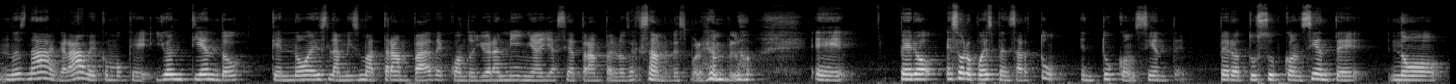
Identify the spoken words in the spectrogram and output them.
no es nada grave, como que yo entiendo que no es la misma trampa de cuando yo era niña y hacía trampa en los exámenes, por ejemplo. Eh, pero eso lo puedes pensar tú, en tu consciente, pero tu subconsciente no,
